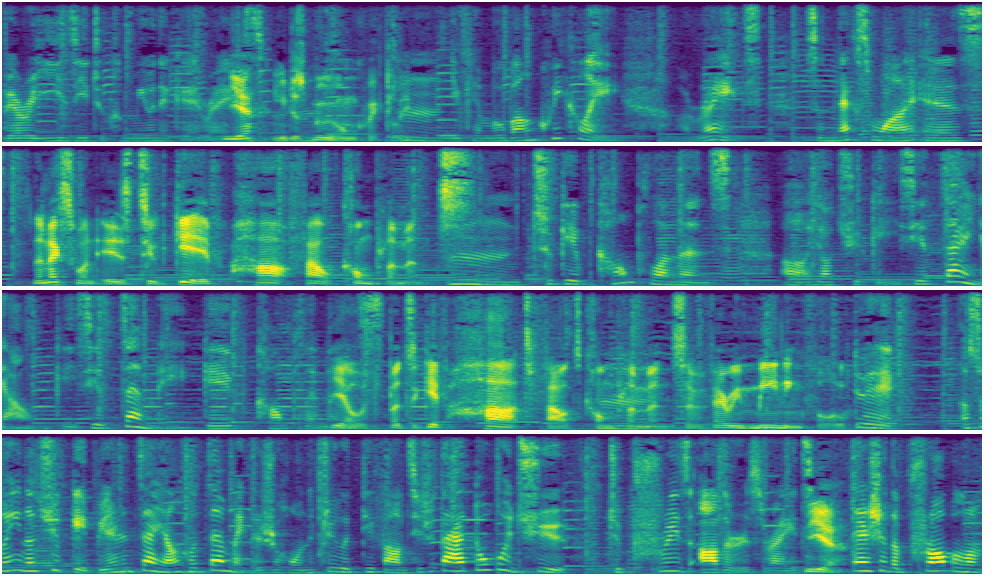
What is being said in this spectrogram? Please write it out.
very easy to communicate, right? yeah, you just move on quickly. Mm, you can move on quickly. All right. So next one is The next one is to give heartfelt compliments. mm, to give compliments. 啊、要去给一些赞扬，给一些赞美，give compliments。 Yeah, but to give heartfelt compliments are very meaningful. 对， 呃，所以呢，去给别人赞扬和赞美的时候呢，这个地方其实大家都会去 to praise others，right？ Yeah. 但是 the problem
